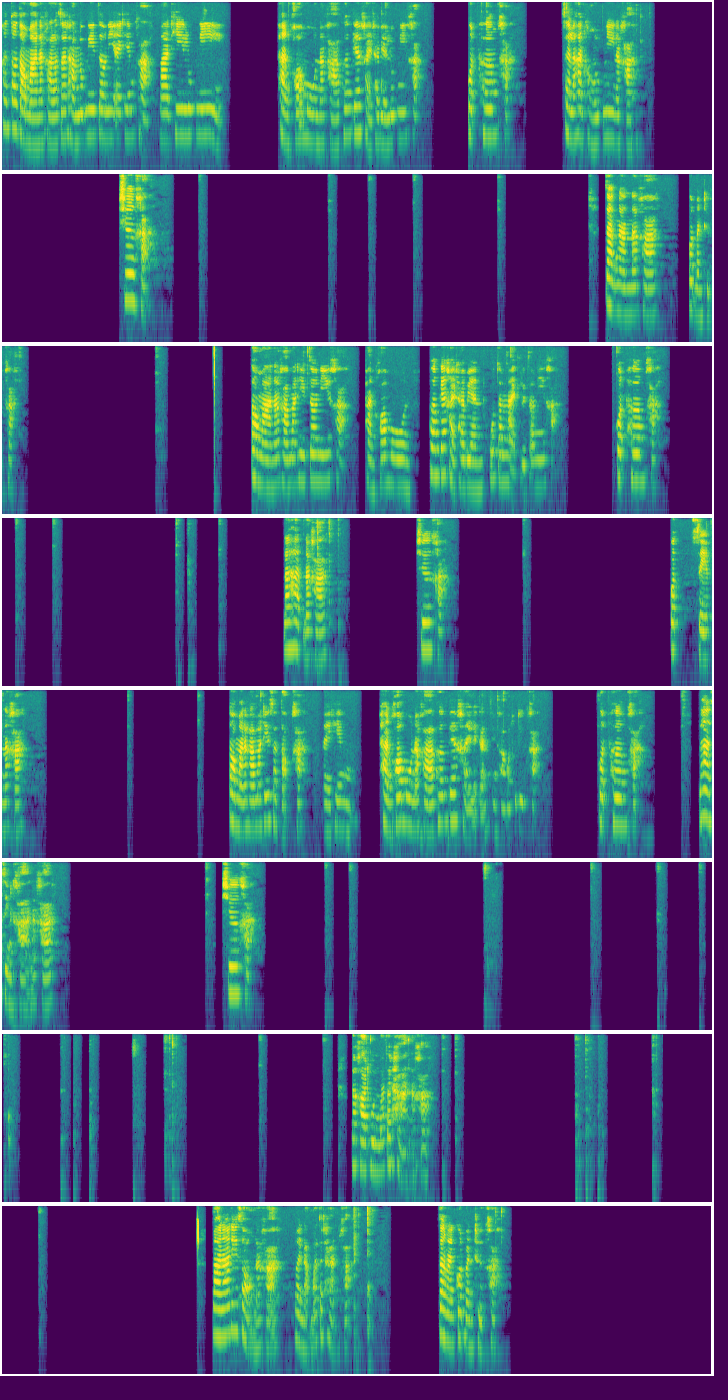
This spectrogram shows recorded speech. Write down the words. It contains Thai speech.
ขั้นตอนต่อมานะคะ เราจะทำลูกหนี้เจ้าหนี้ไอเทมค่ะ มาที่ลูกหนี้ ฐานข้อมูลนะคะ เพื่อแก้ไขทะเบียนลูกหนี้ค่ะ กดเพิ่มค่ะ ใส่รหัสของลูกหนี้นะคะ ชื่อค่ะ จากนั้นนะคะ กดบันทึกค่ะ ต่อมานะคะมาที่เจ้านี้ค่ะฐานข้อมูล เพิ่มแก้ไขทะเบียนผู้จำหน่ายหรือเจ้านี้ค่ะ กดเพิ่มค่ะ รหัสนะคะ ชื่อค่ะ กดเซฟนะคะต่อมานะคะมาที่สต็อกค่ะ ไอเทมฐานข้อมูลนะคะ เพิ่มแก้ไขรายการสินค้าวัตถุดิบค่ะ กดเพิ่มค่ะ รหัสสินค้านะคะ ชื่อค่ะ ราคาทุนมาตรฐานนะคะ มาหน้าที่สองนะคะ หน่วยนับมาตรฐานค่ะ จากนั้นกดบันทึกค่ะ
